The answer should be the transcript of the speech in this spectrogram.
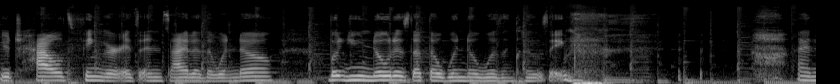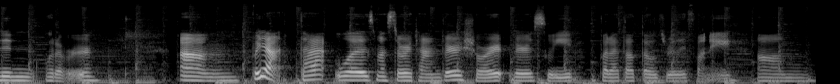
your child's finger is inside of the window? but you notice that the window wasn't closing. I didn't, whatever. Um, but yeah, that was my story time. Very short, very sweet, but I thought that was really funny. Um,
